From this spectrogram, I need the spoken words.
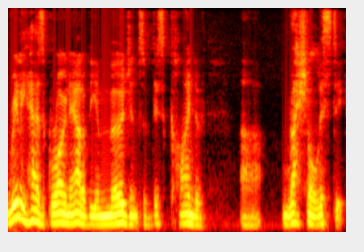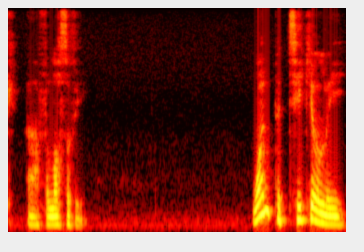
really has grown out of the emergence of this kind of uh, rationalistic uh, philosophy. One particularly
